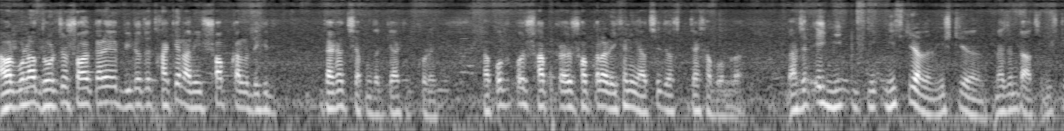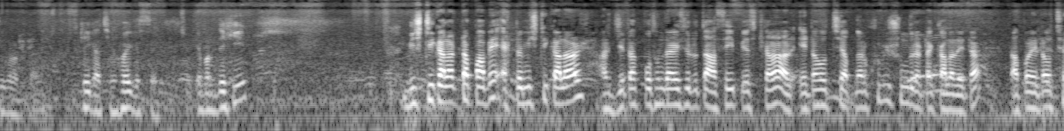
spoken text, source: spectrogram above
আমার বোনা ধৈর্য সহকারে ভিডিওতে থাকেন আমি সব কালার দেখি দেখাচ্ছি আপনাদেরকে এক এক করে। তারপর সব সব কালার এখানেই আছে জাস্ট দেখাবো আমরা। ম্যাজেন এই মিষ্টি কালার মিষ্টি কালার ম্যাজেনটা আছে, মিষ্টি কালারটা ঠিক আছে, হয়ে গেছে। এবার দেখি মিষ্টি কালারটা পাবে, একটা মিষ্টি কালার আর যেটা প্রথম দেখাইছিল ওটা আছেই পেস্ট কালার আর এটা হচ্ছে আপনার খুবই সুন্দর একটা কালার এটা। তারপর এটা হচ্ছে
